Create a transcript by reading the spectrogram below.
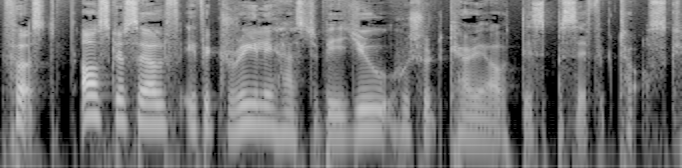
First, ask yourself if it really has to be you who should carry out this specific task.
